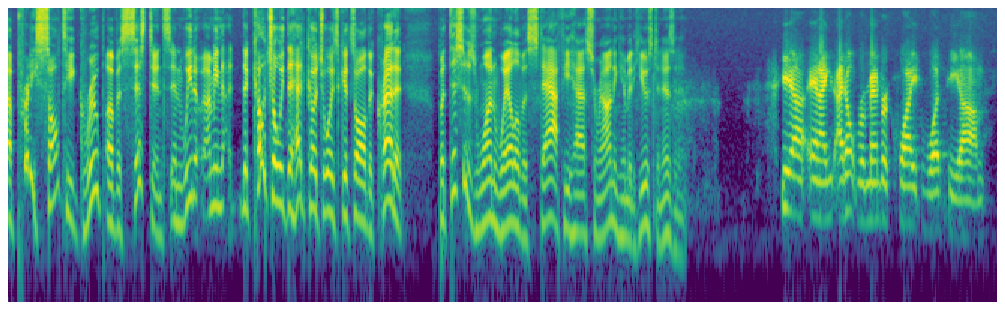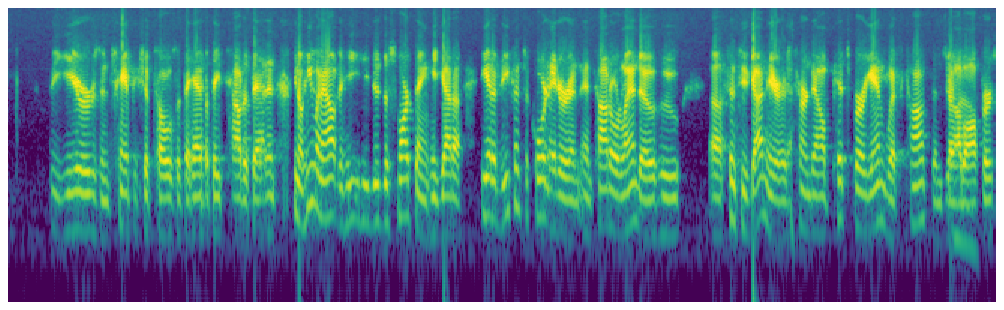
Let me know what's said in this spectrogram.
a pretty salty group of assistants and we i mean the coach always the head coach always gets all the credit but this is one whale of a staff he has surrounding him at houston isn't it Yeah, and I, I don't remember quite what the um, the years and championship totals that they had, but they touted that. And you know, he went out and he, he did the smart thing. He got a he had a defensive coordinator and, and Todd Orlando who, uh, since he's gotten here, has turned down Pittsburgh and Wisconsin job offers.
